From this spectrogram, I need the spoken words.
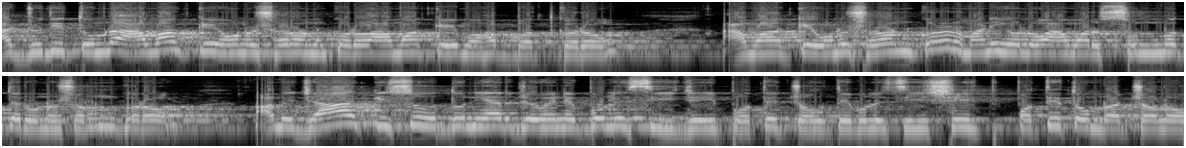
আর যদি তোমরা আমাকে অনুসরণ করো, আমাকে মহাব্বত করো, আমাকে অনুসরণ করার মানে হলো আমার সুন্নতের অনুসরণ করো। আমি যা কিছু দুনিয়ার জমিনে বলেছি, যেই পথে চলতে বলেছি, সেই পথে তোমরা চলো।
